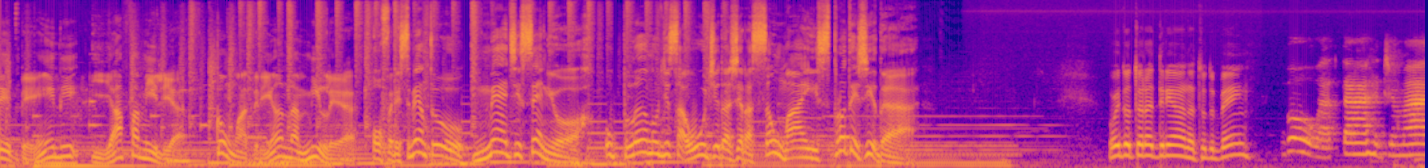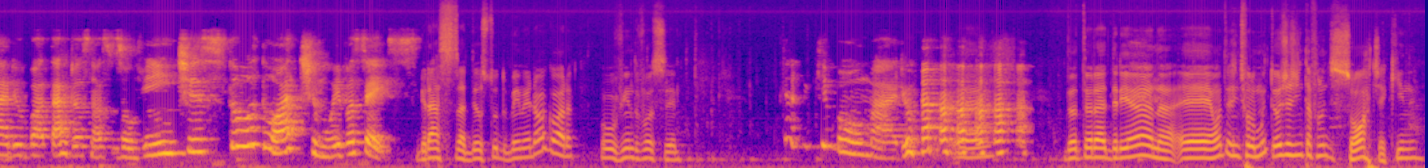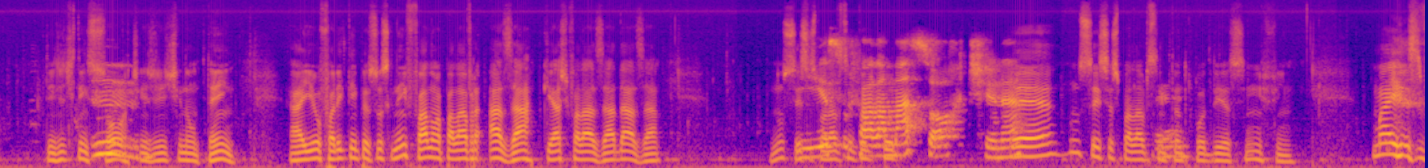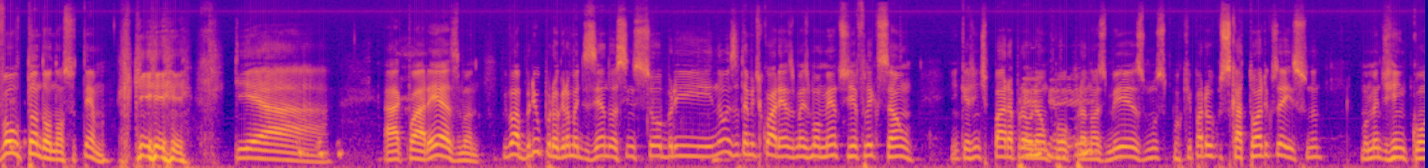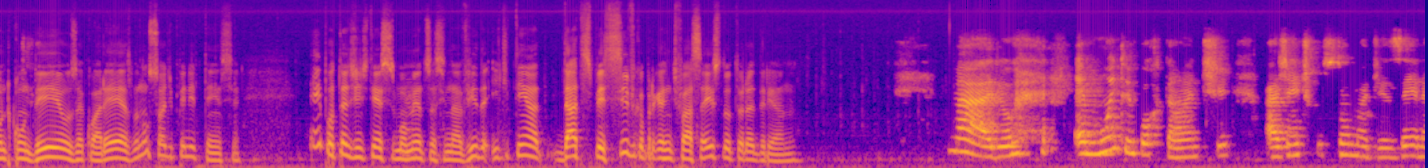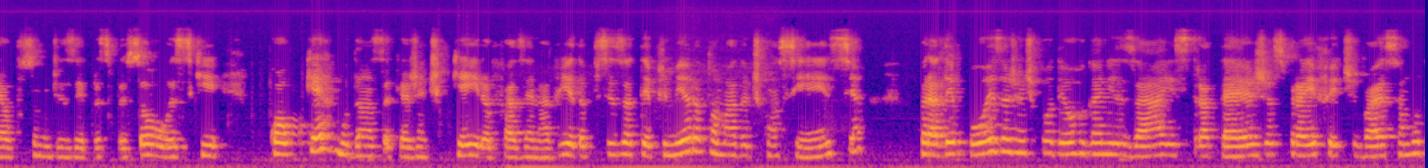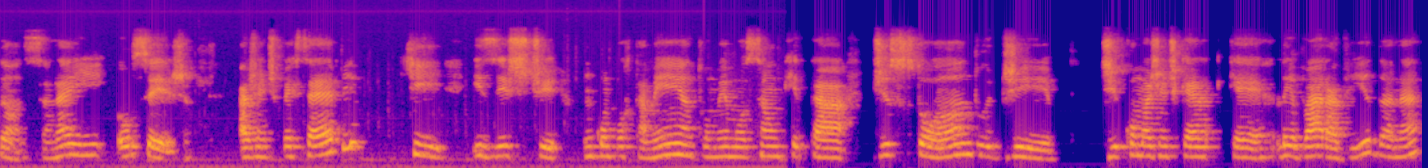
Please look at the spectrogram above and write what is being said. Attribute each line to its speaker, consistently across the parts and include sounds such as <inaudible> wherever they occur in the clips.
Speaker 1: CBN e a Família, com Adriana Miller.
Speaker 2: Oferecimento Med Senior, o plano de saúde da geração mais protegida.
Speaker 3: Oi, doutora Adriana, tudo bem?
Speaker 4: Boa tarde, Mário. Boa tarde aos nossos ouvintes. Tudo ótimo. E vocês?
Speaker 3: Graças a Deus, tudo bem. Melhor agora, ouvindo você. <laughs>
Speaker 4: que bom, Mário.
Speaker 3: É. <laughs> Doutora Adriana, é, ontem a gente falou muito, hoje a gente está falando de sorte aqui, né? Tem gente que tem sorte, hum. tem gente que não tem. Aí eu falei que tem pessoas que nem falam a palavra azar, porque acham que falar azar dá azar. Não sei se as palavras
Speaker 4: Isso, fala má sorte, né?
Speaker 3: É, não sei se as palavras têm é. tanto poder assim, enfim. Mas <laughs> voltando ao nosso tema, <laughs> que, que é a, a quaresma, eu abri o programa dizendo assim sobre, não exatamente quaresma, mas momentos de reflexão, em que a gente para para olhar um pouco para uhum. nós mesmos, porque para os católicos é isso, né? Momento de reencontro com Deus, a quaresma, não só de penitência. É importante a gente ter esses momentos assim na vida e que tenha data específica para que a gente faça isso, doutora Adriana?
Speaker 4: Mário, é muito importante. A gente costuma dizer, né? Eu costumo dizer para as pessoas que qualquer mudança que a gente queira fazer na vida precisa ter primeiro a tomada de consciência para depois a gente poder organizar estratégias para efetivar essa mudança, né? E, ou seja, a gente percebe que existe um comportamento, uma emoção que está destoando de, de como a gente quer, quer levar a vida, né?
